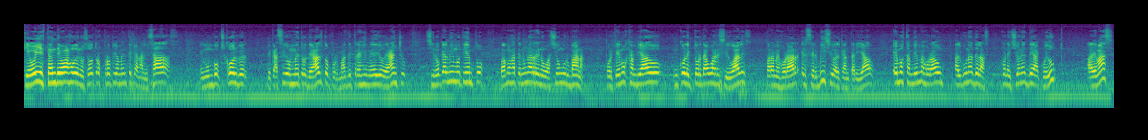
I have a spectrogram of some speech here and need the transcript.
que hoy están debajo de nosotros propiamente canalizadas en un box culvert de casi dos metros de alto por más de tres y medio de ancho, sino que al mismo tiempo vamos a tener una renovación urbana, porque hemos cambiado un colector de aguas residuales para mejorar el servicio de alcantarillado. Hemos también mejorado algunas de las conexiones de acueducto. Además,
